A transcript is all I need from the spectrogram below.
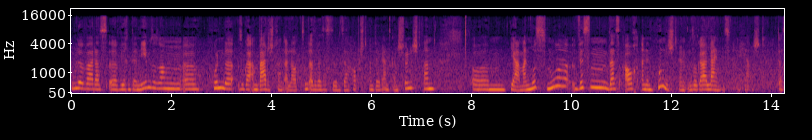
Coole war, dass äh, während der Nebensaison äh, Hunde sogar am Badestrand erlaubt sind. Also das ist so dieser Hauptstrand, der ganz, ganz schöne Strand. Ähm, ja, man muss nur wissen, dass auch an den Hundestränden sogar Leinwießwein herrscht. Das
